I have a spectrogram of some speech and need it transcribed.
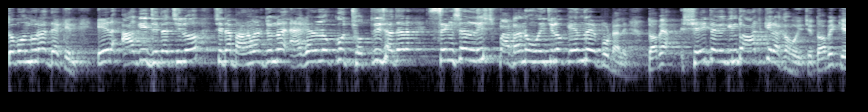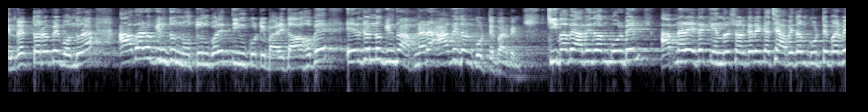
তো বন্ধুরা দেখেন, এর আগে যেটা ছিল, সেটা বাংলার জন্য এগারো লক্ষ ছত্রিশ হাজার সেংশন লিস্ট পাঠানো হয়েছিল কেন্দ্রের পোর্টালে। তবে সেই টাকা কিন্তু আটকে রাখা হয়েছে। তবে কেন্দ্রের তরফে বন্ধুরা, আবারও কিন্তু নতুন করে তিন কোটি বাড়ি দেওয়া হবে। এর জন্য কিন্তু আপনারা আবেদন করতে পারবেন। কীভাবে আবেদন করবেন? আপনারা এটা কেন্দ্র সরকারের কাছে আবেদন করতে পারবেন।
